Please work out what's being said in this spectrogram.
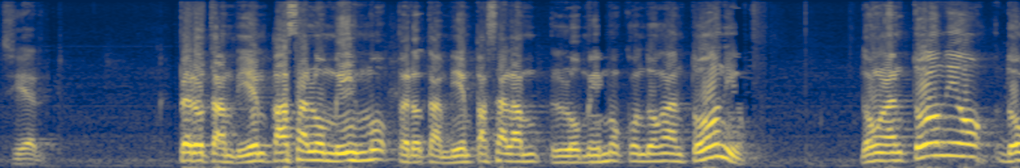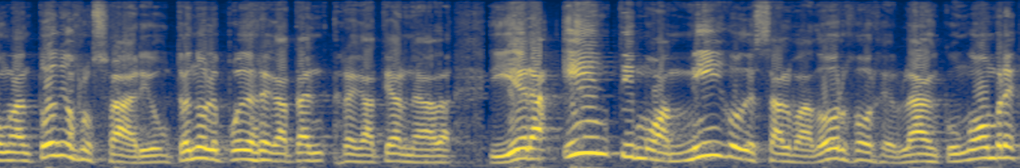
Cierto. Pero también pasa lo mismo, pero también pasa lo mismo con don Antonio. Don Antonio, don Antonio Rosario, usted no le puede regatear nada, y era íntimo amigo de Salvador Jorge Blanco, un hombre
